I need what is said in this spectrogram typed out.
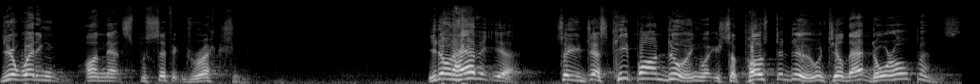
You're waiting on that specific direction. You don't have it yet. So you just keep on doing what you're supposed to do until that door opens.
